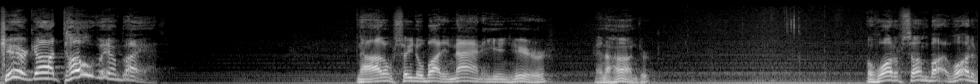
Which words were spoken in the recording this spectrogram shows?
Here, God told them that. Now, I don't see nobody 90 in here and 100. But what if somebody, what if,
